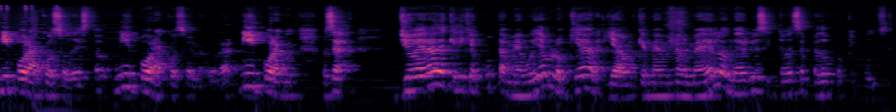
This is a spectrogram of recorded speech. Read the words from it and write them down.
ni por acoso de esto, ni por acoso laboral, ni por acoso... O sea, yo era de que dije, puta, me voy a bloquear, y aunque me enfermé de los nervios y todo ese pedo, porque pues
